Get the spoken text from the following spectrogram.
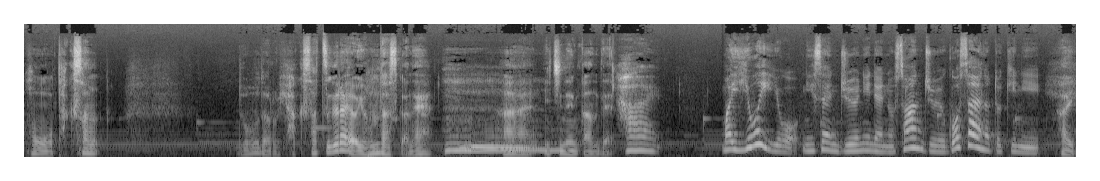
本をたくさんどうだろう100冊ぐらいは読んだですかね、はい、1年間で。はいまあ、いよいよ2012年の35歳の時にはい。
